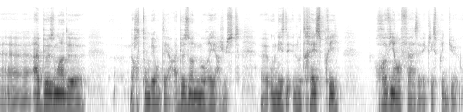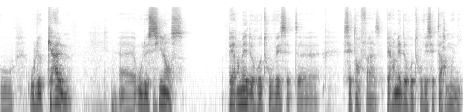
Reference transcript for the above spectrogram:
euh, a besoin de, de retomber en terre, a besoin de mourir juste. Euh, où notre esprit revient en phase avec l'esprit de Dieu, où, où le calme, euh, où le silence permet de retrouver cette, euh, cette emphase, permet de retrouver cette harmonie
